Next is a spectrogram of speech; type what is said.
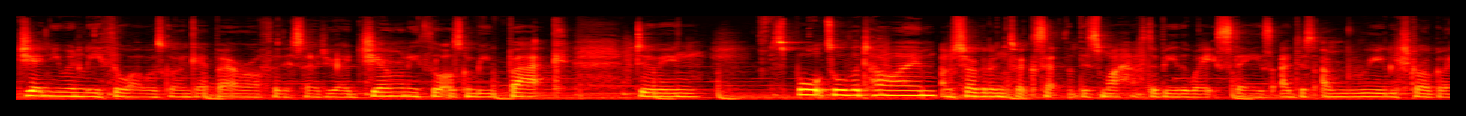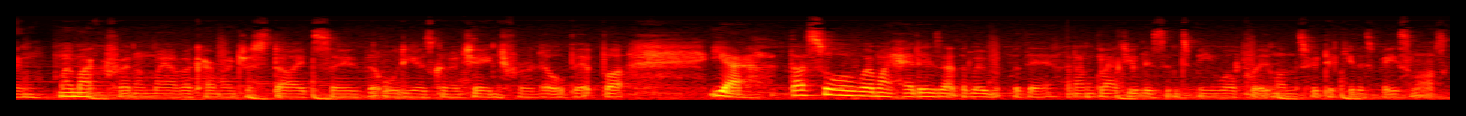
genuinely thought I was going to get better after this surgery. I genuinely thought I was going to be back doing sports all the time. I'm struggling to accept that this might have to be the way it stays. I just, I'm really struggling. My microphone on my other camera just died, so the audio is going to change for a little bit. But yeah, that's sort of where my head is at the moment with it. And I'm glad you listened to me while putting on this ridiculous face mask.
